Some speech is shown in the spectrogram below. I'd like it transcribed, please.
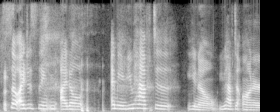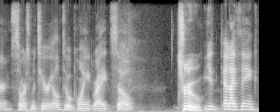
so I just think I don't I mean, you have to, you know, you have to honor source material to a point, right? So, True, you, and I think,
